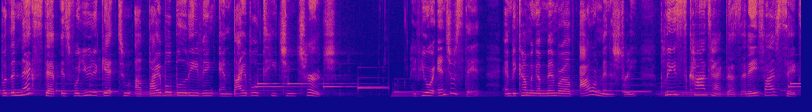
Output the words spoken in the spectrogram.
But the next step is for you to get to a Bible believing and Bible teaching church. If you are interested in becoming a member of our ministry, please contact us at 856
